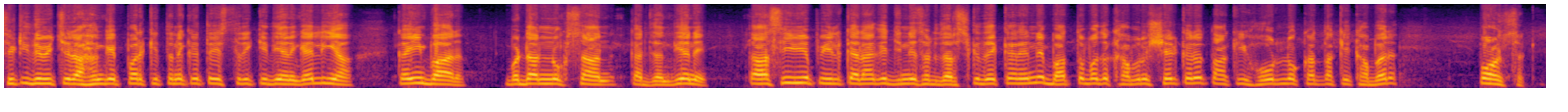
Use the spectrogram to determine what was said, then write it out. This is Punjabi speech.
ਸਿਟੀ ਦੇ ਵਿੱਚ ਰਹਾਂਗੇ, ਪਰ ਕਿਤੇ ਨਾ ਕਿਤੇ ਇਸ ਤਰੀਕੇ ਦੀਆਂ ਅਣਗਹਿਲੀਆਂ ਕਈ ਵਾਰ ਵੱਡਾ ਨੁਕਸਾਨ ਕਰ ਜਾਂਦੀਆਂ ਨੇ। ਤਾਂ ਅਸੀਂ ਵੀ ਅਪੀਲ ਕਰਾਂਗੇ, ਜਿੰਨੇ ਸਾਡੇ ਦਰਸ਼ਕ ਦੇਖ ਰਹੇ ਨੇ, ਵੱਧ ਤੋਂ ਵੱਧ ਖਬਰ ਨੂੰ ਸ਼ੇਅਰ ਕਰੋ ਤਾਂ ਕਿ ਹੋਰ ਲੋਕਾਂ ਤੱਕ ਇਹ ਖਬਰ ਪਹੁੰਚ ਸਕੇ।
